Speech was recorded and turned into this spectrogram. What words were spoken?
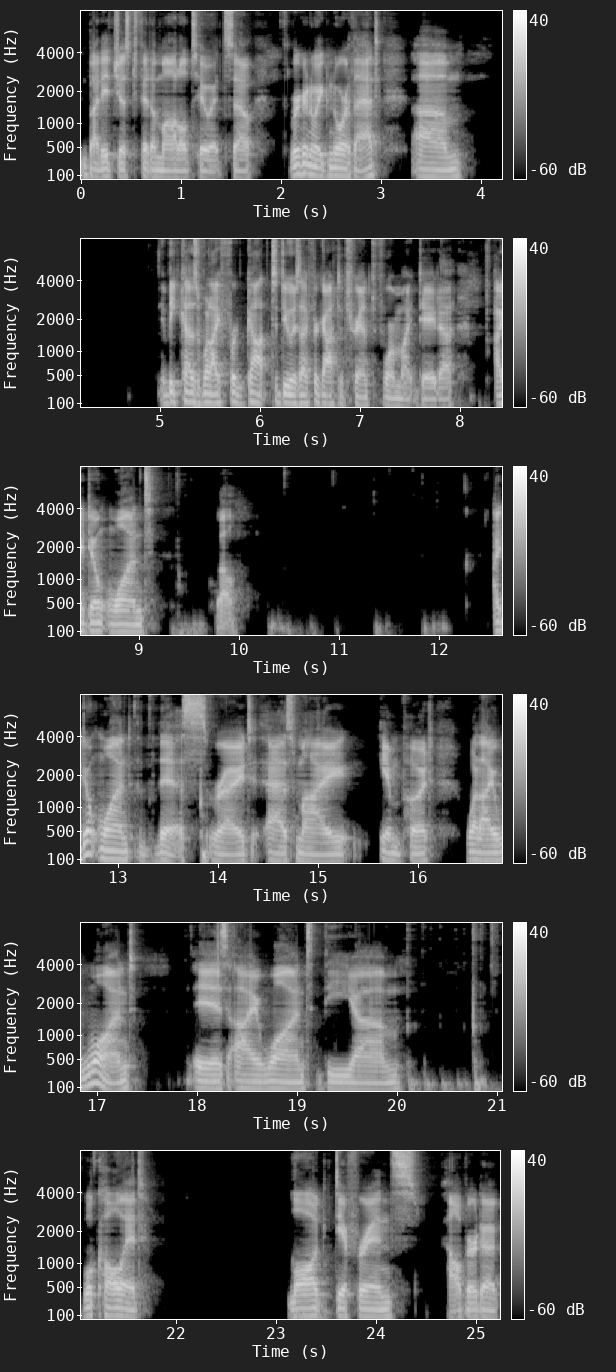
but it just fit a model to it. So we're going to ignore that. Um, because what I forgot to do is I forgot to transform my data. I don't want, well, I don't want this, right, as my input. What I want is I want the, um, we'll call it log difference Alberta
